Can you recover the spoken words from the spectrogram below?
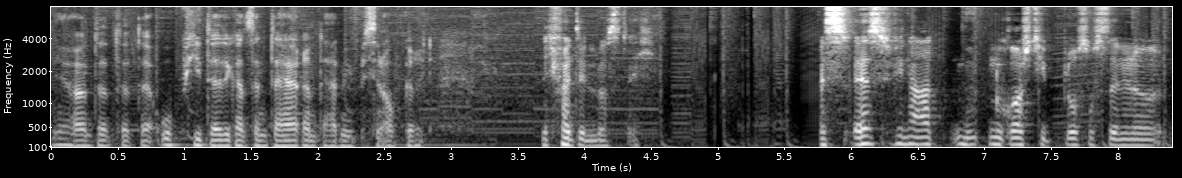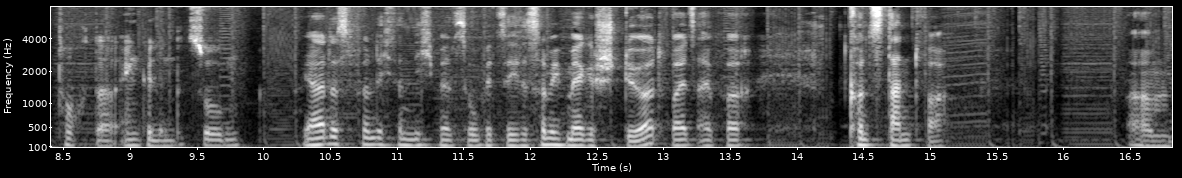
ja, der, der, der OP, der die ganze Zeit hinterher rennt, der hat mich ein bisschen aufgeregt. Ich fand den lustig. Es, er ist wie eine Art Muten Roshi, bloß auf seine Tochter, Enkelin bezogen. Ja, das fand ich dann nicht mehr so witzig. Das hat mich mehr gestört, weil es einfach konstant war. Ähm,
